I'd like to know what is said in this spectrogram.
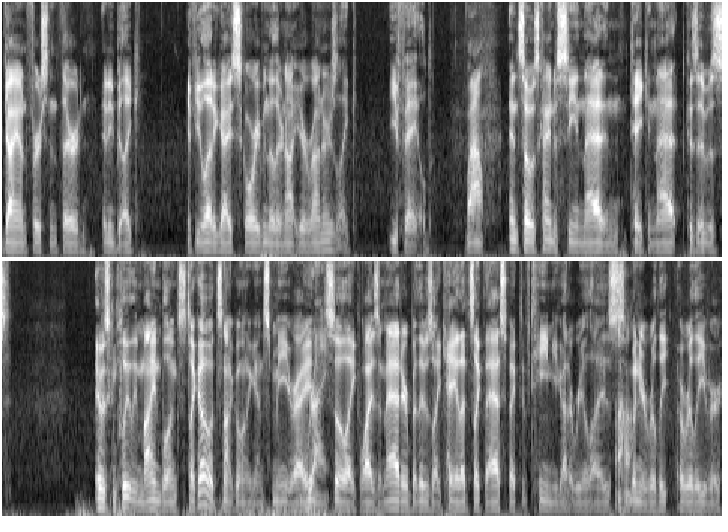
guy on first and third, and he'd be like, if you let a guy score even though they're not your runners, like you failed. Wow. and so it was kind of seeing that and taking that because it was it was completely mind blowing. It's like, oh, it's not going against me, right? Right. So like, why does it matter? But it was like, hey, that's like the aspect of team you got to realize Uh-huh. when you're relie- a reliever.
